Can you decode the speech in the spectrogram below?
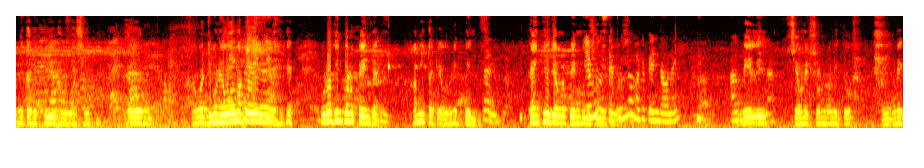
আমি তাকে খুবই ভালোবাসি এবং আমার জীবনে ও আমাকে কোনোদিন কোনো পেন দেয় নাই। আমি তাকে অনেক পেন দিচ্ছি থ্যাংক ইউ যে আমার নিতে তুমিও পারছে। আমাকে পেন দাও নাই। রিয়েলি সে অনেক সম্মানিত এবং অনেক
